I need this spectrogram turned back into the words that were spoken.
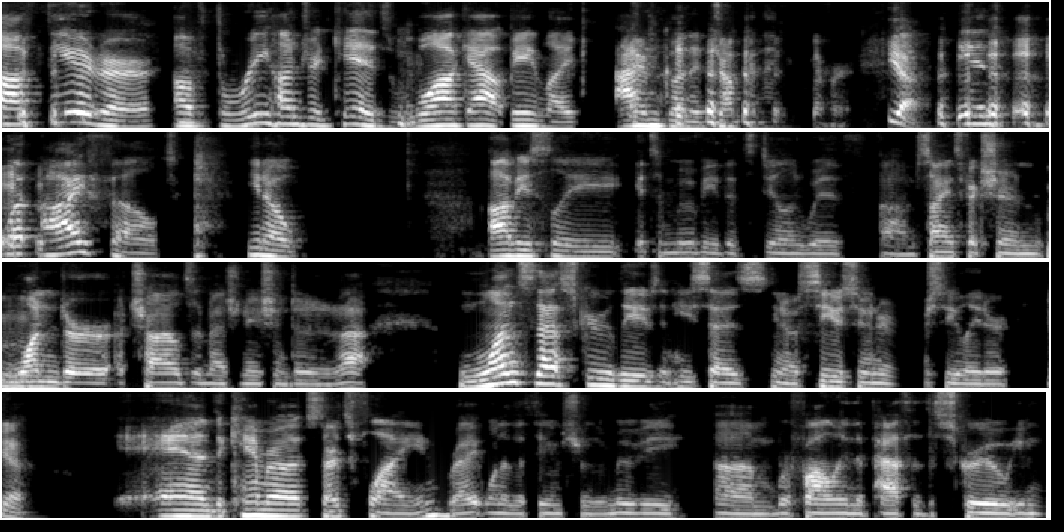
a theater of 300 kids walk out being like i'm gonna jump in the river. Yeah. And what i felt you know obviously it's a movie that's dealing with um, science fiction, mm-hmm. wonder, a child's imagination, da, da, da, Once that screw leaves and he says, you know, see you sooner, see you later. Yeah. And the camera starts flying, right? One of the themes from the movie. Um, we're following the path of the screw, even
